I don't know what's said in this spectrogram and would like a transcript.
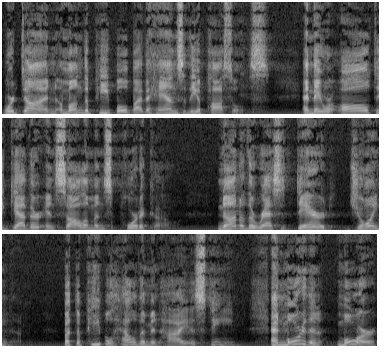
were done among the people by the hands of the apostles, and they were all together in Solomon's portico. None of the rest dared join them, but the people held them in high esteem. And more than, more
